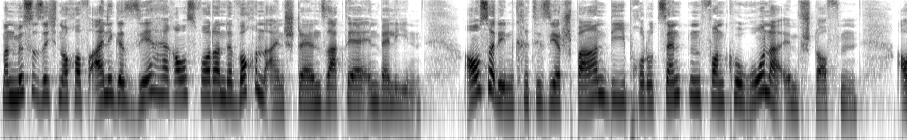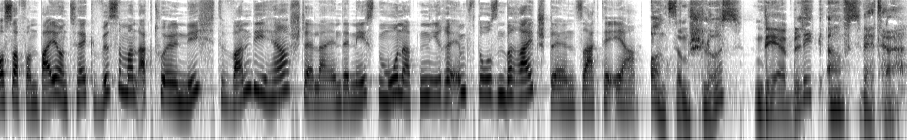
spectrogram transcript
Man müsse sich noch auf einige sehr herausfordernde Wochen einstellen, sagte er in Berlin. Außerdem kritisiert Spahn die Produzenten von Corona-Impfstoffen. Außer von BioNTech wisse man aktuell nicht, wann die Hersteller in den nächsten Monaten ihre Impfdosen bereitstellen, sagte er. Und zum Schluss der Blick aufs Wetter.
